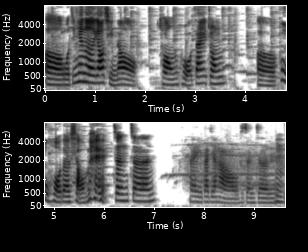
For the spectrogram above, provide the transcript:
呃，我今天呢邀请到从火灾中呃复活的小妹珍珍。嗨，大家好，我是珍珍。嗯，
